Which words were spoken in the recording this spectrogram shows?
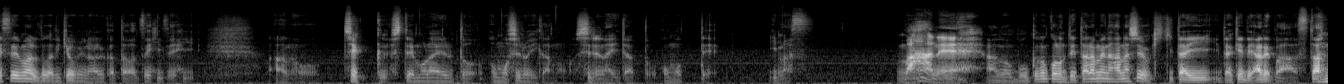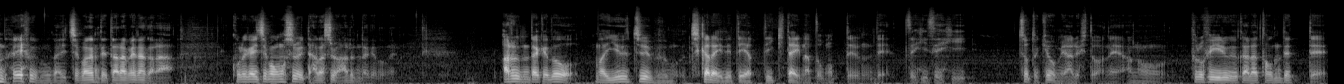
ASMR とかに興味のある方はぜひぜひあのチェックしてもらえると面白いかもしれないなと思っています。まあねあの僕のこのデタラメな話を聞きたいだけであればスタンド FM が一番デタラメだからこれが一番面白いって話はあるんだけどね。あるんだけど、まあ、YouTube も力入れてやっていきたいなと思ってるんでぜひぜひちょっと興味ある人はねあのプロフィールから飛んでって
